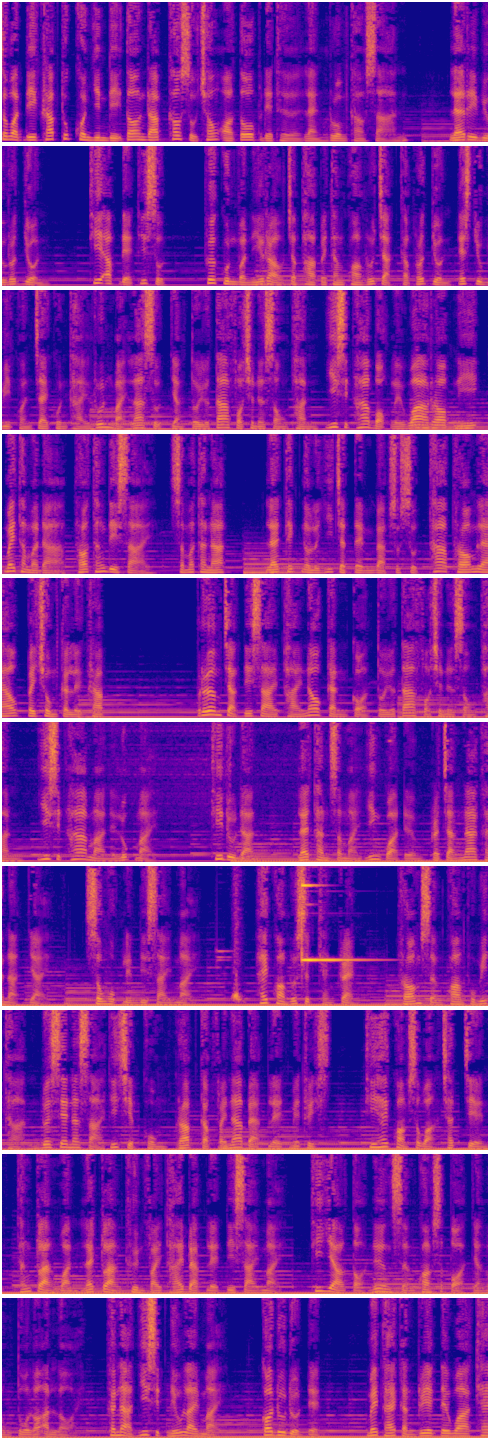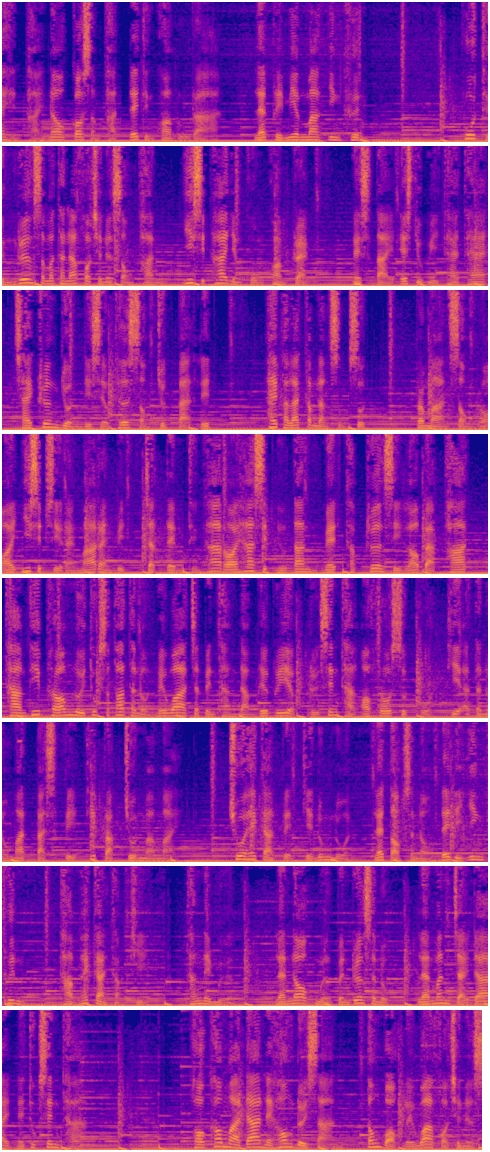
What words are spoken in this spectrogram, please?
สวัสดีครับทุกคนยินดีต้อนรับเข้าสู่ช่อง Auto Predator แหล่งรวมข่าวสาร และรีวิวรถยนต์ ที่อัปเดตที่สุด เพื่อคุณวันนี้เราจะพาไปทำความรู้จักกับรถยนต์ SUV ขวัญใจคนไทยรุ่นใหม่ล่าสุดอย่าง Toyota Fortuner 2025 บอกเลยว่ารอบนี้ไม่ธรรมดา เพราะทั้งดีไซน์ สมรรถนะ และเทคโนโลยีจะเต็มแบบสุดๆ ถ้าพร้อมแล้วไปชมกันเลยครับเริ่มจากดีไซน์ภายนอกกันก่อน Toyota Fortuner 2025 มาในลุคใหม่ ที่ดูดัน และทันสมัยยิ่งกว่าเดิมกระจังหน้าขนาดใหญ่ ทรงหกเหลี่ยมดีไซน์ใหม่ ให้ความรู้สึกแข็งแกร่ง พร้อมเสริมความภูมิฐานด้วยเส้นหน้าสายที่เฉียบคมรับกับไฟหน้าแบบเลดเมทริกซ์ที่ให้ความสว่างชัดเจน ทั้งกลางวันและกลางคืนไฟท้ายแบบเลดดีไซน์ใหม่ ที่ยาวต่อเนื่องเสริมความสปอร์ตอย่างลงตัวล้ออัลลอย ขนาด 20 นิ้วลายใหม่ ก็ดูโดดเด่น ไม่แพ้กันเรียกได้ว่าแค่เห็นภายนอกก็สัมผัสได้ถึงความหรูหราและพรีเมียมมากยิ่งขึ้น พูดถึงเรื่องสมรรถนะ Fortuner 2025 ยังคงความแกร่ง ในสไตล์ SUV แท้ ๆ ใช้เครื่องยนต์ดีเซลเทอร์ 2.8 ลิตร ให้พละกำลังสูงสุด ประมาณ 224 แรงม้าแรงบิด จัดเต็มถึง 550 นิวตันเมตร ขับเคลื่อน4ล้อแบบพาร์ทไทม์ที่พร้อมลุยทุกสภาพถนนไม่ว่าจะเป็นทางดำเรียบ ๆ หรือเส้นทางออฟโรดสุดโหดเกียร์อัตโนมัติ 8 สปีดที่ปรับจูนมาใหม่ ช่วยให้การเปลี่ยนเกียร์นุ่มนวลและตอบสนองได้ดียิ่งขึ้นทำให้การขับขี่ ทั้งในเมือง และนอกเมืองเป็นเรื่องสนุก และมั่นใจได้ในทุกเส้นทางพอเข้ามาด้านในห้องโดยสาร ต้องบอกเลยว่า Fortuner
